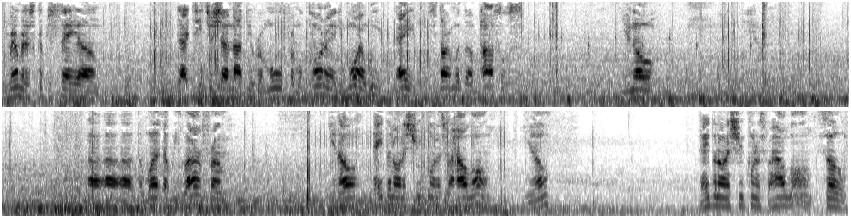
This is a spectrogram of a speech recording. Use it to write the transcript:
Remember the scriptures say um, that teacher shall not be removed from a corner anymore. And we, hey, starting with the apostles, you know, uh, uh, uh, the ones that we learn from, you know, they've been on the street corners for how long? You know, they've been on the street corners for how long? So,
